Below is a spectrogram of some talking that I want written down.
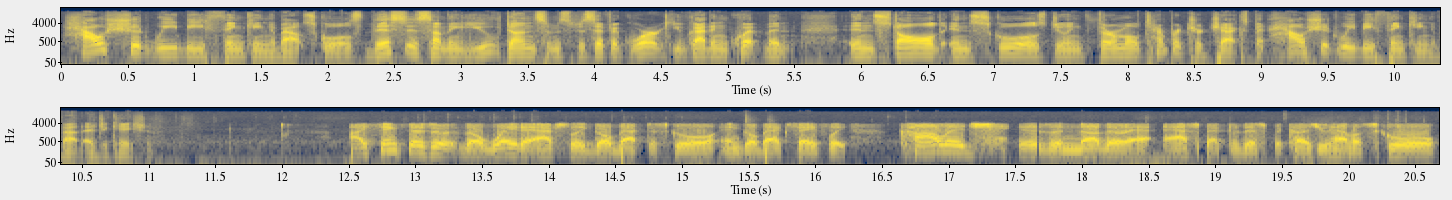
How should we be thinking about schools? This is something you've done some specific work. You've got equipment installed in schools doing thermal temperature checks, but how should we be thinking about education? I think there's a, a way to actually go back to school and go back safely. College is another a- aspect of this because you have a school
